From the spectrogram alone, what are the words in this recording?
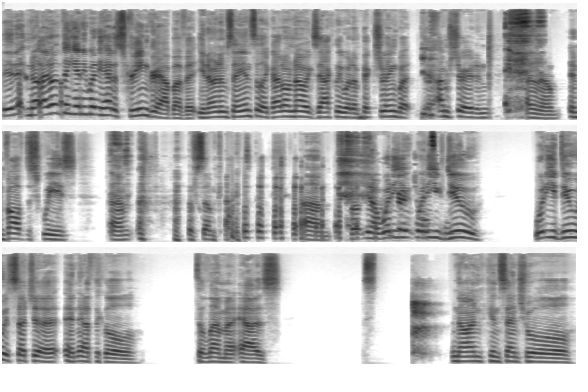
they didn't. No, I don't think anybody had a screen grab of it. You know what I'm saying? So, like, I don't know exactly what I'm picturing, but I'm sure it. In, I don't know. Involved a squeeze um, of some kind. Um, but you know, what do you what do you do? What do you do with such a an ethical dilemma as non-consensual,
